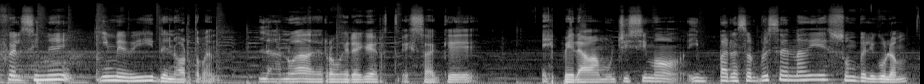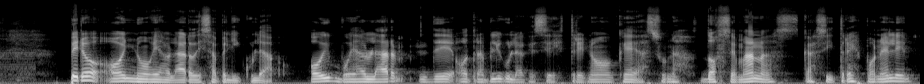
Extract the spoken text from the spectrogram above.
fui al cine y me vi The Northman, la nueva de Robert Eggert, esa que esperaba muchísimo y para sorpresa de nadie es un peliculón. Pero hoy no voy a hablar de esa película. Hoy voy a hablar de otra película que se estrenó que hace unas dos semanas, casi tres, ponele,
